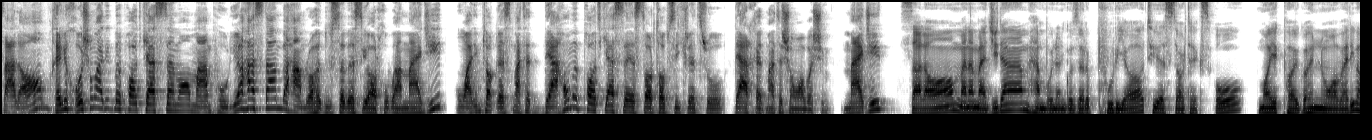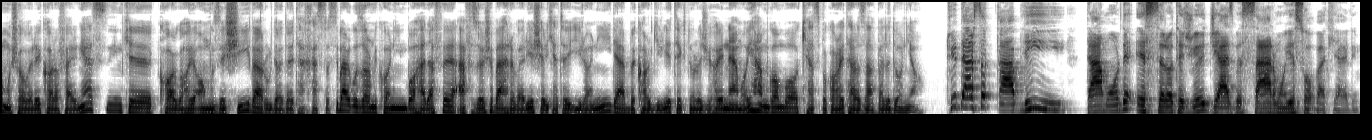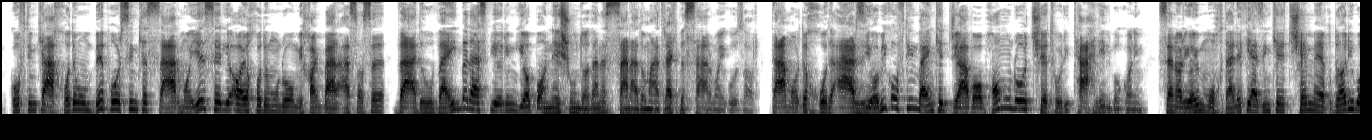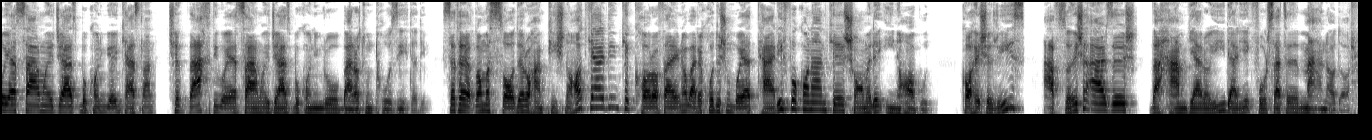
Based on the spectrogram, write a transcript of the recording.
سلام. خیلی خوش اومدید به پادکست ما. من پوریا هستم به همراه دوست بسیار خوبم مجید. اومدیم تا قسمت دهم پادکست استارتاپ Secret رو در خدمت شما باشیم. مجید؟ سلام منم مجیدم. هم بنیانگذار پوریا توی استارتکس او ما یک پایگاه نوآوری و مشاوره کارآفرینی هستیم که کارگاه های آموزشی و رویدادهای تخصصی برگزار می‌کنیم با هدف افزایش بهرهوری شرکت های ایرانی در بکارگیری تکنولوژی های نمایی همگام با کسب و کارهای تراز اول دنیا. توی درس قبلی در مورد استراتژی جذب سرمایه صحبت کردیم. گفتیم که از خودمون بپرسیم که سرمایه سری آی خودمون رو می‌خوایم بر اساس وعده و وعید به دست بیاریم یا با نشون دادن سند و مدرک به سرمایه گذار. در مورد خود ارزیابی گفتیم و اینکه جواب هامون رو چطوری تحلیل بکنیم. سناریوهای مختلفی از اینکه چه مقداری باید سرمایه جذب بکنیم یا اینکه اصلا چه وقتی باید سرمایه جذب بکنیم رو براتون توضیح دادیم. سه تا اقدام ساده رو هم پیشنهاد کردیم که کارآفرینا برای خودشون باید تعریف بکنن که شامل اینها بود. کاهش ریسک افزایش ارزش و همگرایی در یک فرصت معنادار.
